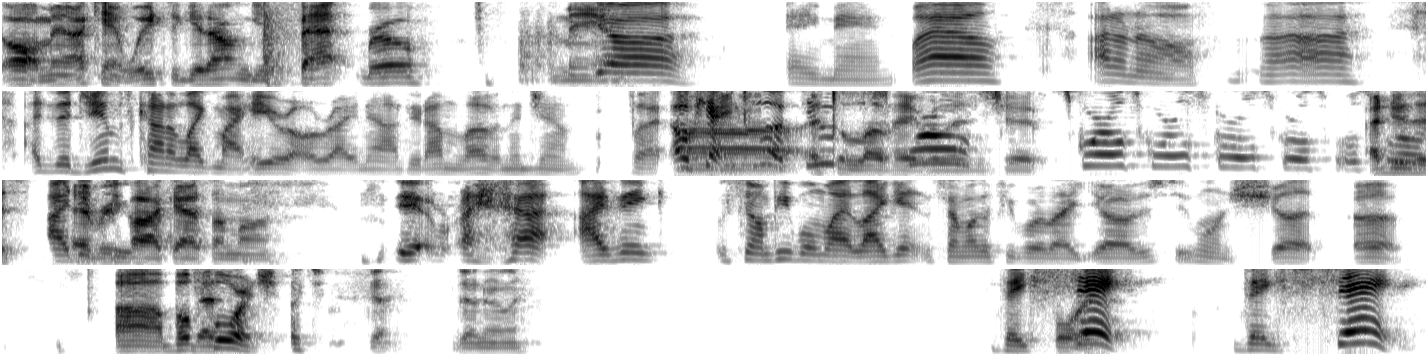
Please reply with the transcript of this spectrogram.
oh man, I can't wait to get out and get fat, bro. Man, yeah. Hey, man. Well, I don't know. Uh, the gym's kind of like my hero right now, dude. I'm loving the gym. But okay, Uh, look, dude. a love-hate squirrel, relationship. Squirrel, squirrel, squirrel, squirrel, squirrel. I do this I do every too. podcast I'm on. Yeah. I think some people might like it, and some other people are like, "Yo, this dude won't shut up." Uh, but That's- Forge, Generally, they Forge. say, they say,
